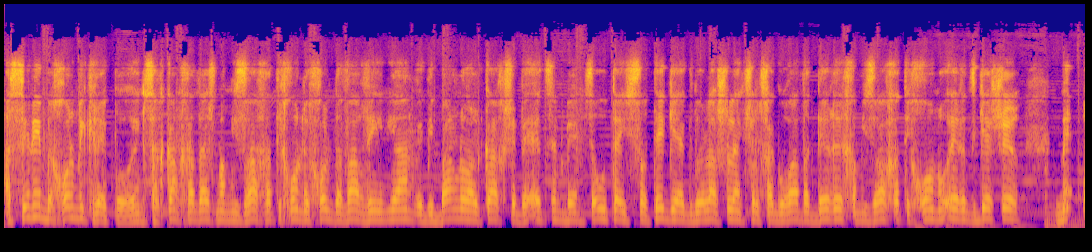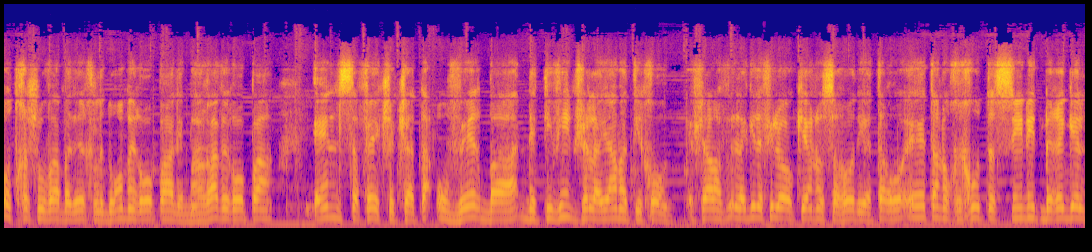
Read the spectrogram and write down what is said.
הסינים בכל מקרה פה, הם שחקן חדש במזרח התיכון לכל דבר ועניין, ודיברנו על כך שבעצם באמצעות האסטרטגיה הגדולה שלהם של חגורה בדרך, המזרח התיכון הוא ארץ גשר מאוד חשובה בדרך לדרום אירופה, למערב אירופה. אין ספק שכשאתה עובר בנתיבים של הים התיכון, אפשר להגיד אפילו האוקיינוס ההודי, אתה רואה את הנוכחות הסינית ברגל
